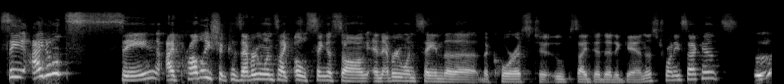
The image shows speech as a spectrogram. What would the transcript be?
See, I don't sing. I probably should because everyone's like, "Oh, sing a song," and everyone's saying the the chorus to "Oops, I Did It Again" is twenty seconds. Ooh,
